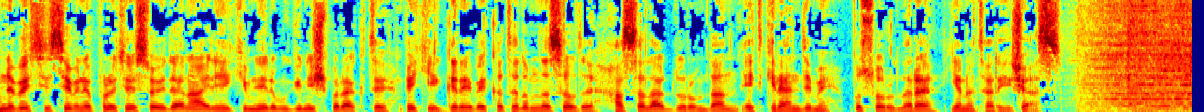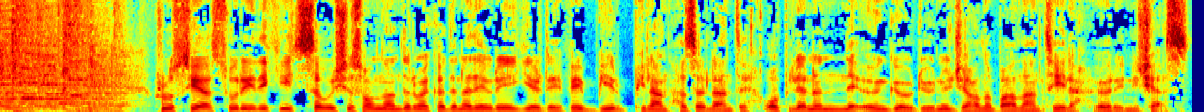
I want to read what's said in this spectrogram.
Nöbet sistemini protesto eden aile hekimleri bugün iş bıraktı. Peki greve katılım nasıldı? Hastalar durumdan etkilendi mi? Bu sorulara yanıt arayacağız. Rusya Suriye'deki iç savaşı sonlandırmak adına devreye girdi ve bir plan hazırlandı. O planın ne öngördüğünü canlı bağlantıyla öğreneceğiz.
